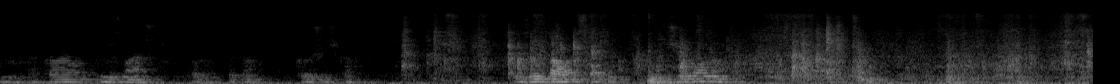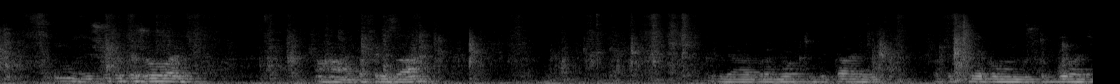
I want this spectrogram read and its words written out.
М, Такая вот, не знаю, что тоже какая-то крышечка. Из металла, кстати. Из чего она? Ну, здесь что-то тяжелое. Ага, это фреза для обработки деталей. А точнее, по-моему, чтобы делать,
